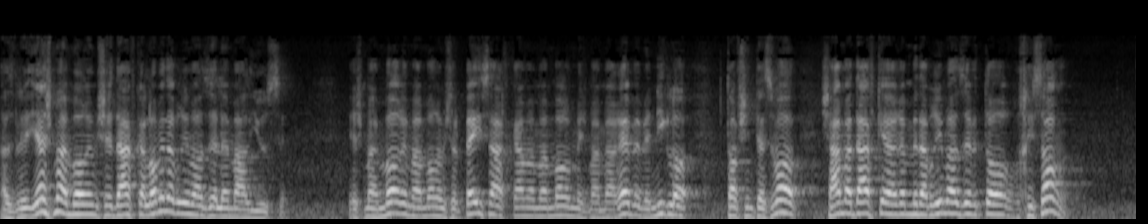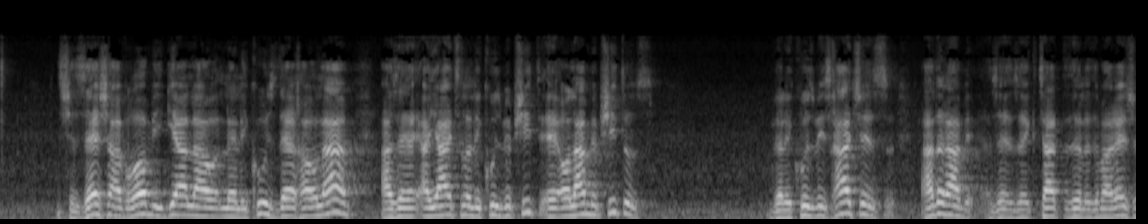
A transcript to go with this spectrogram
אז יש מאמורים שדווקא לא מדברים על זה למעל יוסף. יש מאמורים, מאמורים של פסח, כמה מאמורים, יש מאמר וניגלו, תשט"ו, שם דווקא מדברים על זה בתור חיסון. שזה שאברום הגיע לליכוז דרך העולם, אז היה אצלו ליכוז בפשיט, אה, עולם בפשיטוס. וליכוז בישחטשס, אדרבה, זה, זה קצת, זה, זה מראה ש...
